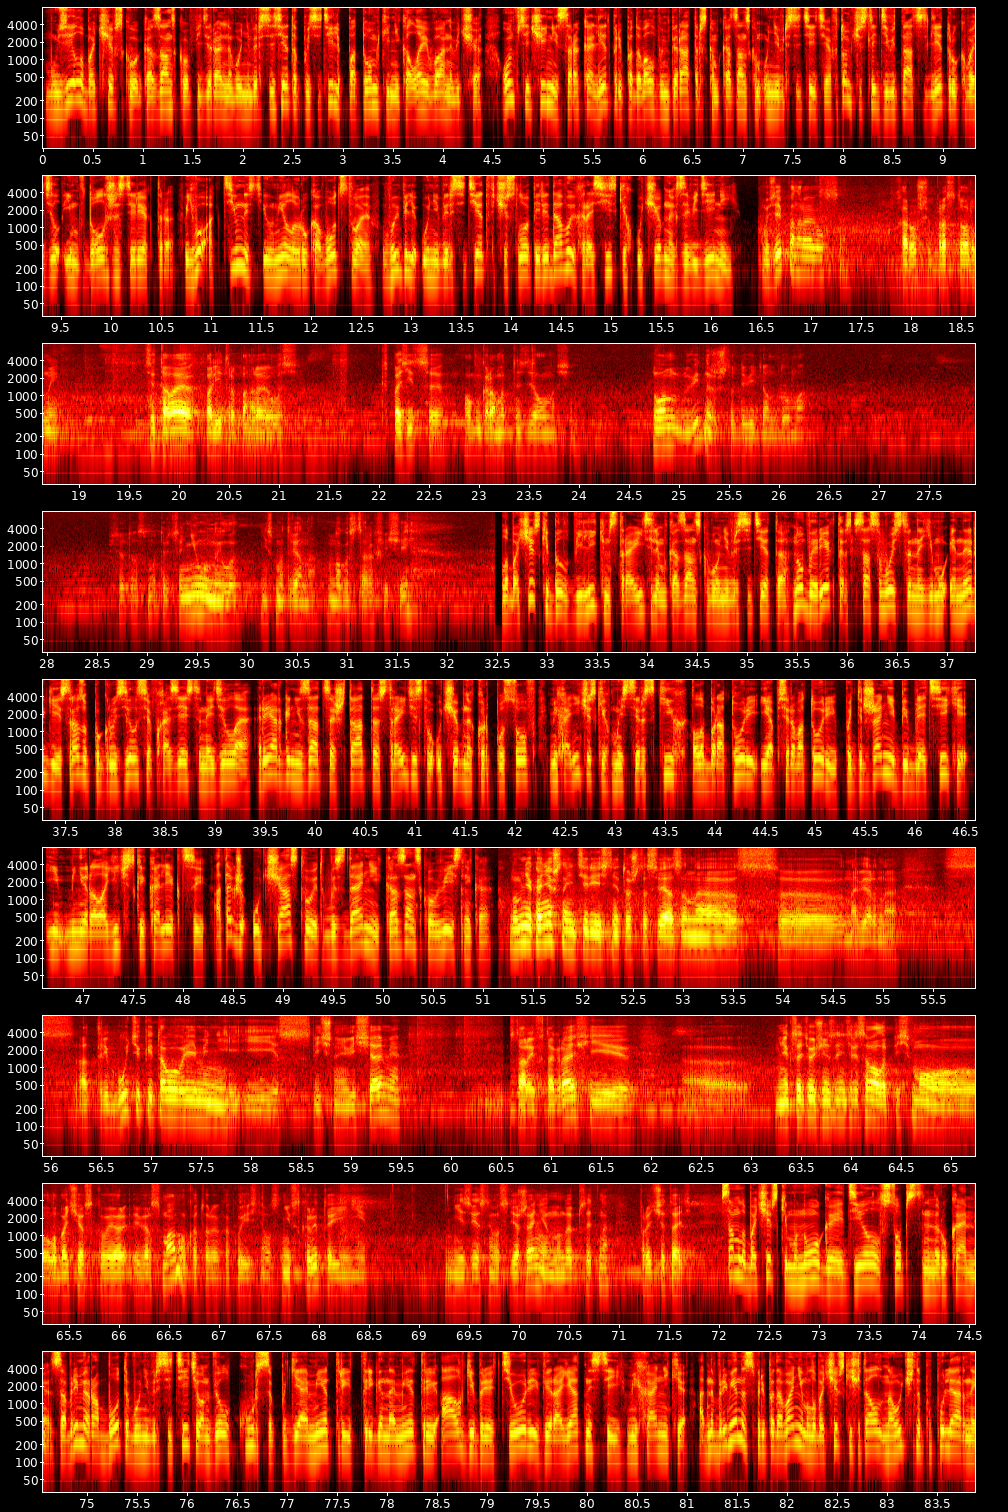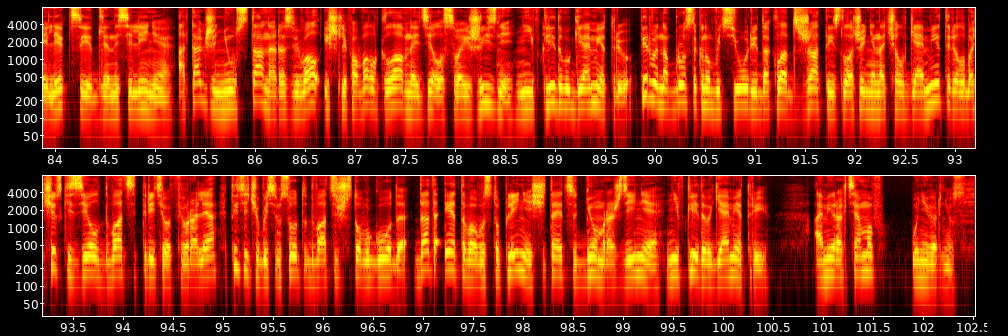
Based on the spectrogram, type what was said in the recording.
Музей Лобачевского Казанского федерального университета посетили потомки Николая Ивановича. Он в течение 40 лет преподавал в Императорском Казанском университете, в том числе 19 лет руководил им в должности ректора. Его активность и умелое руководство вывели университет в число передовых российских учебных заведений. Музей понравился, хороший, просторный, цветовая палитра понравилась, экспозиция, по-моему, грамотно сделано все. Ну, он, видно же, что доведен до ума. Все это смотрится не уныло, несмотря на много старых вещей. Лобачевский был великим строителем Казанского университета. Новый ректор со свойственной ему энергией сразу погрузился в хозяйственные дела. Реорганизация штата, строительство учебных корпусов, механических мастерских, лабораторий и обсерваторий, поддержание библиотеки и минералогической коллекции, а также участвует в издании Казанского вестника. Ну, мне, конечно, интереснее то, что связано с, э, наверное, с атрибутикой того времени и с личными вещами. Старые фотографии, Э, мне, кстати, очень заинтересовало письмо Лобачевского Эверсману, которое, как выяснилось, не вскрыто и не неизвестно его содержание, но надо обязательно прочитать. Сам Лобачевский многое делал собственными руками. За время работы в университете он вел курсы по геометрии, тригонометрии, алгебре, теории вероятностей, механике. Одновременно с преподаванием Лобачевский читал научно-популярные лекции для населения, а также неустанно развивал и шлифовал главное дело своей жизни – неевклидову геометрию. Первый набросок новой теории, доклад «Сжатое изложение начал геометрии» Лобачевский сделал 23 февраля 1826 года. Дата этого выступления считается днем рождения неевклидовой геометрии. Амир Ахтямов, Univer News.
